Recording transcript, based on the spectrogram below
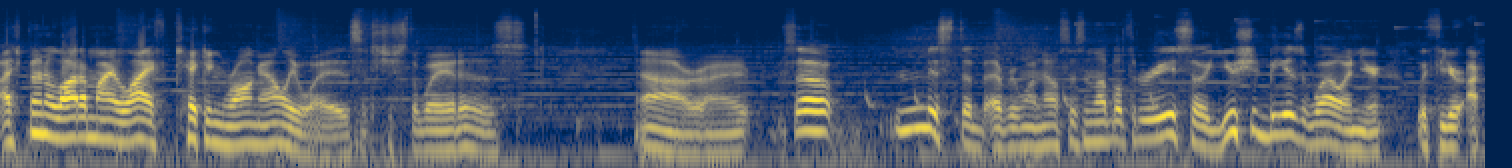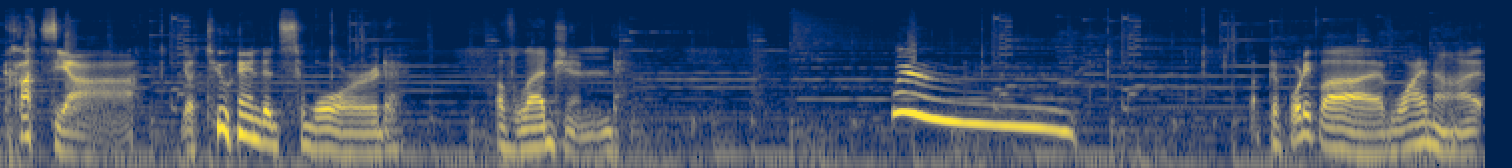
I spent a lot of my life taking wrong alleyways. It's just the way it is. Alright. So, Mr. Everyone else is in level 3, so you should be as well in your with your Akatsya, your two-handed sword of legend. Woo! Up to 45, why not?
